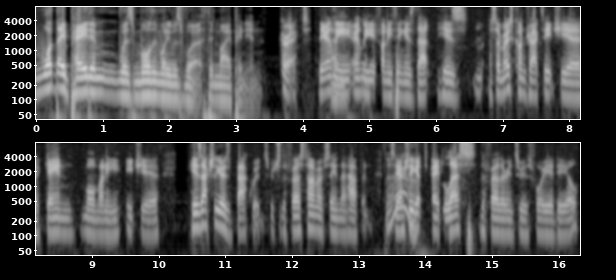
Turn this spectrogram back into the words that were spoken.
what they paid him was more than what he was worth, in my opinion. Correct. The only um, only funny thing is that his so most contracts each year gain more money each year. His actually goes backwards, which is the first time I've seen that happen. So he actually ah. gets paid less the further into his four year deal.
